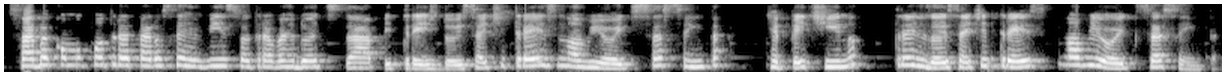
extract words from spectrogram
Saiba como contratar o serviço através do WhatsApp 3273 9860 Repetindo, 3273 9860.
